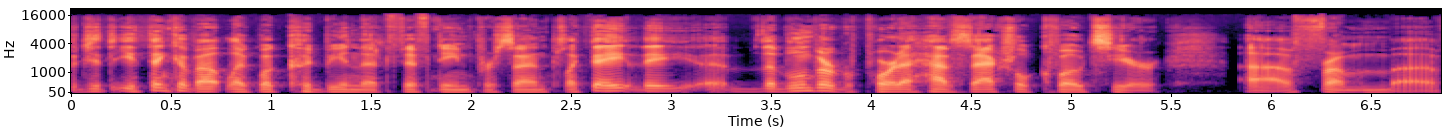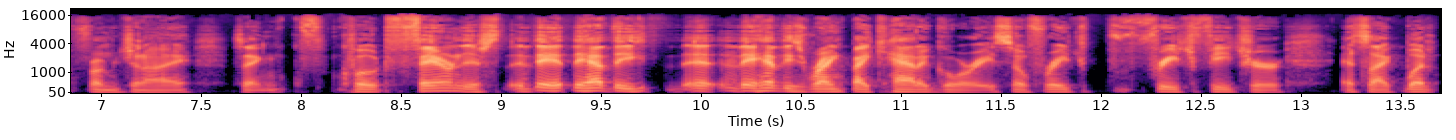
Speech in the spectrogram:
but you, you think about like what could be in that 15%. Like they they uh, the Bloomberg report has actual quotes here uh, from uh, from Gennai saying, "quote Fairness." They, they have the they have these ranked by category. So for each for each feature, it's like what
